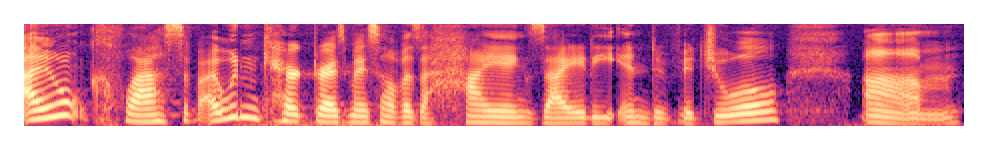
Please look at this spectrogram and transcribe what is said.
I don't classify. I wouldn't characterize myself as a high anxiety individual. Um,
